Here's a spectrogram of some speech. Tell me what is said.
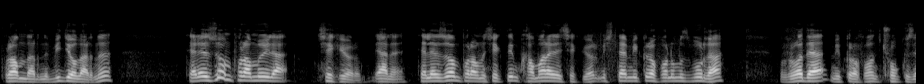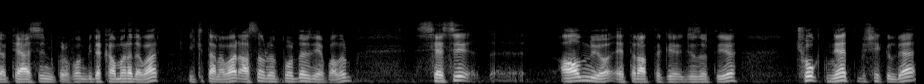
programlarını, videolarını televizyon programıyla çekiyorum. Yani televizyon programı çektiğim kamerayla çekiyorum. İşte mikrofonumuz burada. Rode mikrofon, çok güzel telsiz mikrofon. Bir de kamera da var. İki tane var. Aslında röportaj da yapalım. Sesi e, almıyor etraftaki cızırtıyı. Çok net bir şekilde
